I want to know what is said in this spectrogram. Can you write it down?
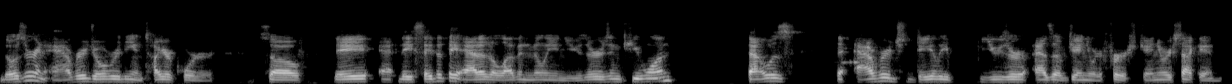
those are an average over the entire quarter. So they they say that they added 11 million users in Q1. That was the average daily user as of January 1st, January 2nd,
